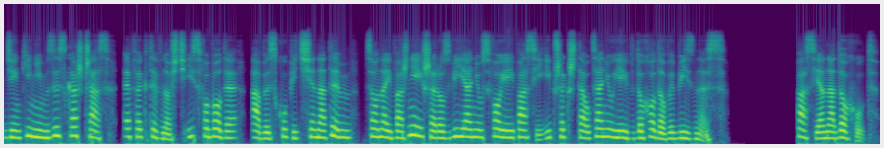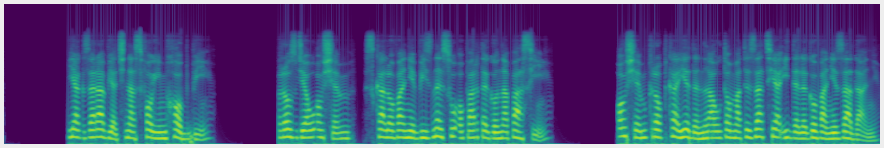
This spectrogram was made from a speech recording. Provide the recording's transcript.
Dzięki nim zyskasz czas, efektywność i swobodę, aby skupić się na tym, co najważniejsze rozwijaniu swojej pasji i przekształcaniu jej w dochodowy biznes. Pasja na dochód. Jak zarabiać na swoim hobby? Rozdział 8. Skalowanie biznesu opartego na pasji. 8.1 Automatyzacja i delegowanie zadań.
